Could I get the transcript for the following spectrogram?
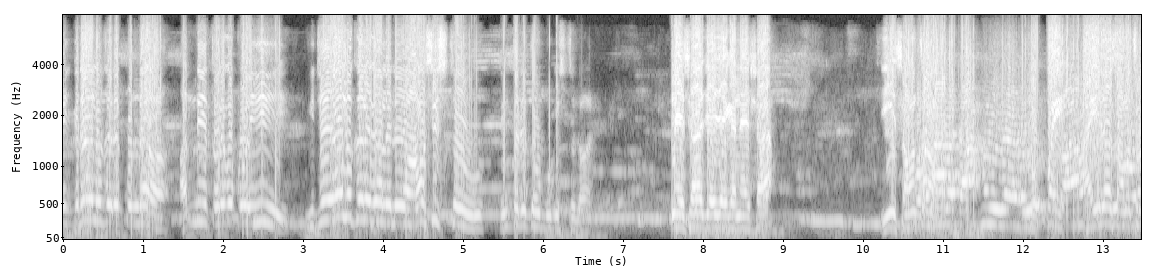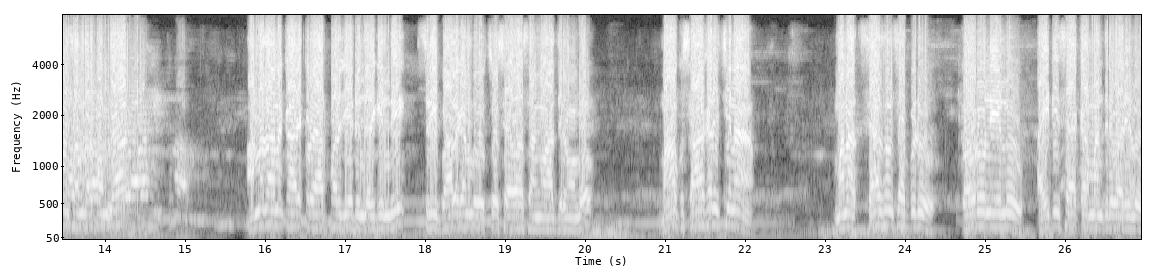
విఘ్నాలు జరగకుండా అన్ని తొలగిపోయి విజయాలు కలగాలని ఆశిస్తూ ఇంతటితో ముగిస్తున్నాను. గణేష జయ జయ గణేష ఈ సంవత్సరం ముప్పై ఐదో సంవత్సరం సందర్భంగా అన్నదాన కార్యక్రమం ఏర్పాటు చేయడం జరిగింది. శ్రీ బాలగణపతి ఉత్సవ సేవా సంఘం ఆధ్వర్యంలో. మాకు సహకరించిన మన శాసనసభ్యుడు గౌరవనీయులు ఐటీ శాఖ మంత్రి వారిలు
